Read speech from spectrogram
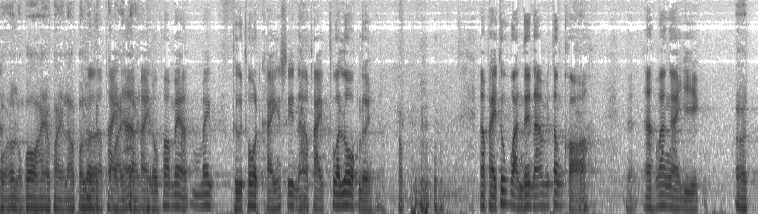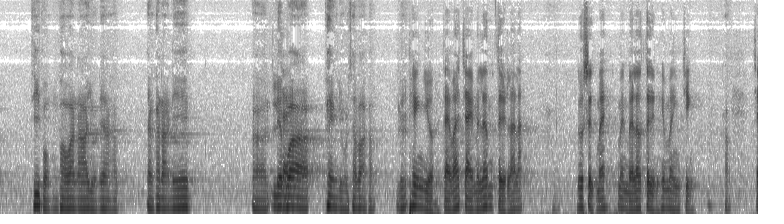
พอแล้วหลวงพ่อให้อภัยแล้วๆก็เอรู้อสึกอสภัยบายนะใจอภัยหลวงพ่อไม่ไม่ถือโทษใครทั้งสิ้นนะอภัยทั่วโลกเลยครับอภัยทุกวันด้วยนะไม่ต้องขอนะอะว่าไงอีก เออที่ผมภาวนาอยู่เนี่ยครับอย่างขณะนี้เอ่อเรียกว่าเพ่งอยู่ใช่ป่ะครับหรือเพ่งอยู่ แต่ว่าใจมันเริ่มตื่นแล้วล่ะ รู้สึกไหมมันเหมือนเราตื่นขึ้นมาจริงๆครับ ใจ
